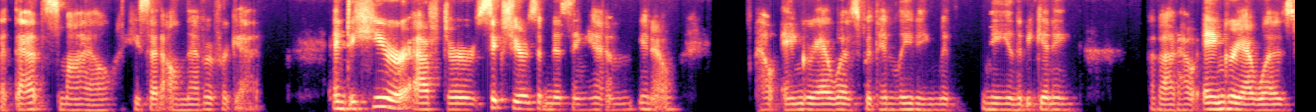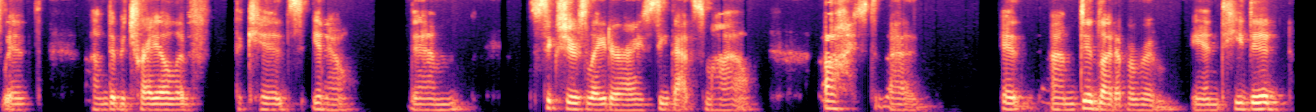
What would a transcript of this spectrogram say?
But that smile, he said, I'll never forget. And to hear after six years of missing him, you know, how angry I was with him leaving with me in the beginning, about how angry I was with um, the betrayal of the kids, you know. Then six years later, I see that smile. Oh, uh, it um, did light up a room, and he did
